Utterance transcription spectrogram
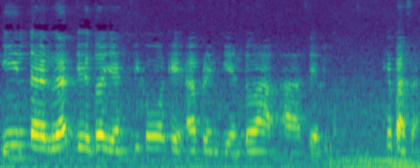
Y la verdad, yo todavía estoy como que aprendiendo a, hacerlo. ¿Qué pasa?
